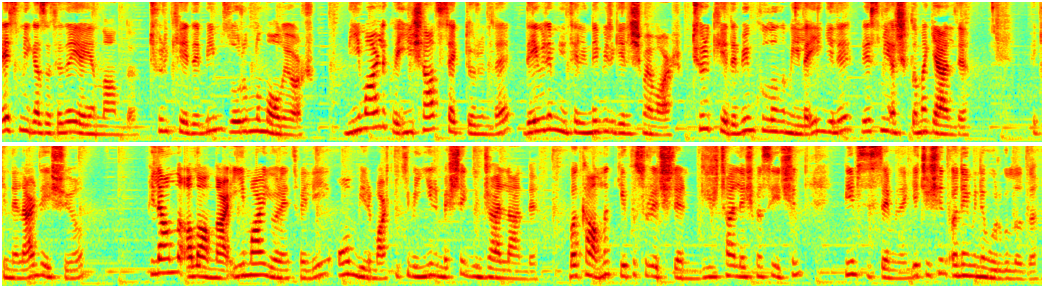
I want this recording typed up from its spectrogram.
resmi gazetede yayınlandı. Türkiye'de BİM zorunlu mu oluyor? Mimarlık ve inşaat sektöründe devrim niteliğinde bir gelişme var. Türkiye'de BİM kullanımıyla ilgili resmi açıklama geldi. Peki neler değişiyor? Planlı alanlar imar yönetmeliği 11 Mart 2025'te güncellendi. Bakanlık yapı süreçlerinin dijitalleşmesi için BİM sistemine geçişin önemini vurguladı.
